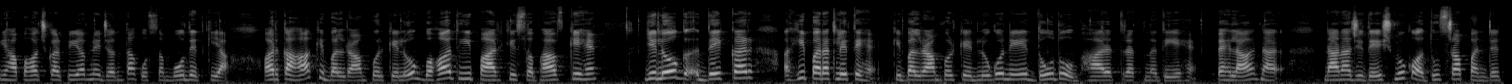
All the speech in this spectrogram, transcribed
यहाँ पहुंचकर पीएम ने जनता को संबोधित किया और कहा कि बलरामपुर के लोग बहुत ही पारखी स्वभाव के हैं। ये लोग देखकर ही परख लेते हैं कि बलरामपुर के लोगों ने दो दो भारत रत्न दिए हैं। पहला ना, नानाजी देशमुख और दूसरा पंडित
